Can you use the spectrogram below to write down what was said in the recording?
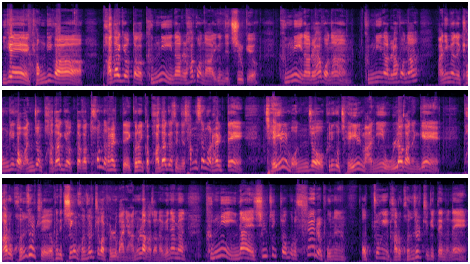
이게 경기가 바닥이었다가 금리 인하를 하거나 이건 이제 지울게요. 금리 인하를 하거나 금리 인하를 하거나 아니면은 경기가 완전 바닥이었다가 턴을 할 때 그러니까 바닥에서 이제 상승을 할 때 제일 먼저 그리고 제일 많이 올라가는 게 바로 건설주예요. 근데 지금 건설주가 별로 많이 안 올라가잖아요. 왜냐면 금리 인하에 실질적으로 수혜를 보는 업종이 바로 건설주기 때문에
